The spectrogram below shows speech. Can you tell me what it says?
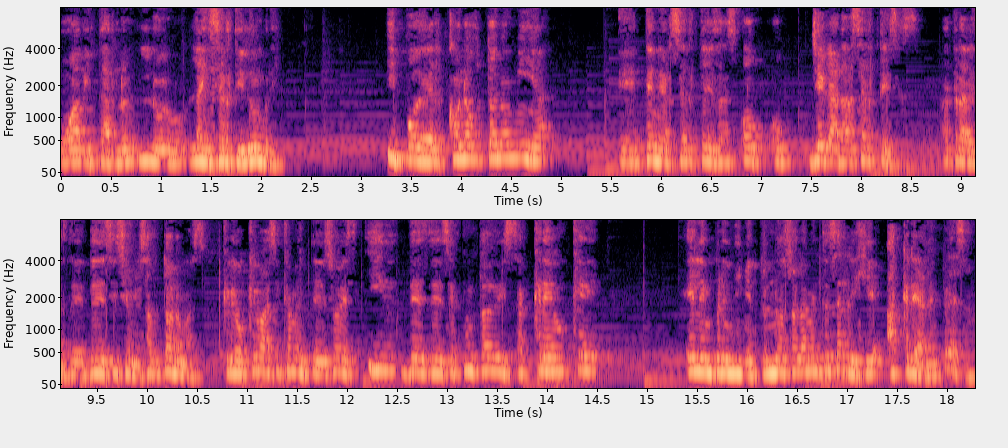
o habitar la incertidumbre y poder con autonomía eh, tener certezas o, llegar a certezas a través de, decisiones autónomas. Creo que básicamente eso es. Y desde ese punto de vista creo que el emprendimiento no solamente se rige a crear empresa,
